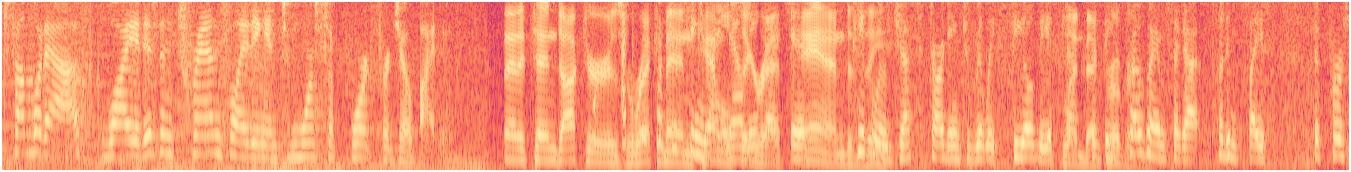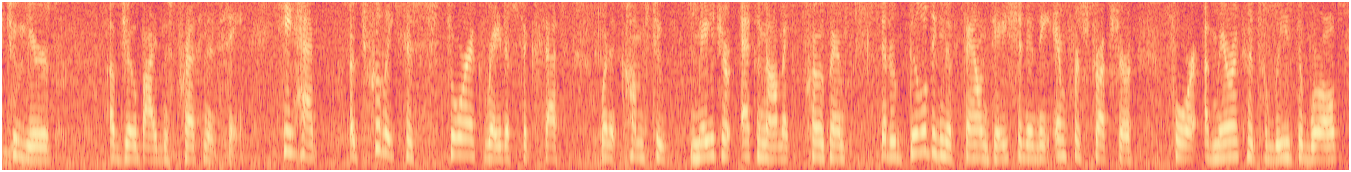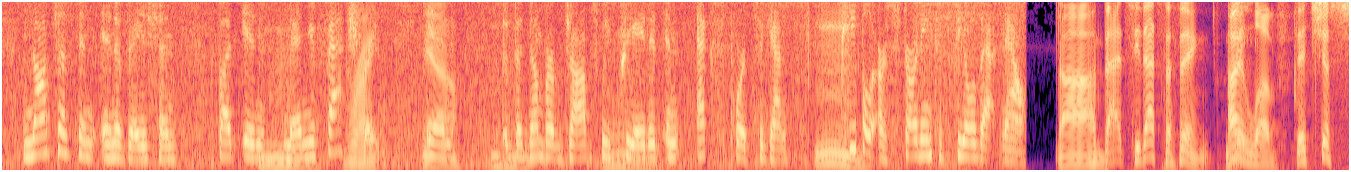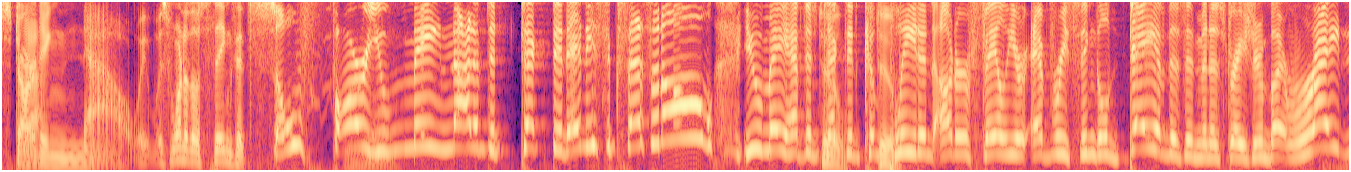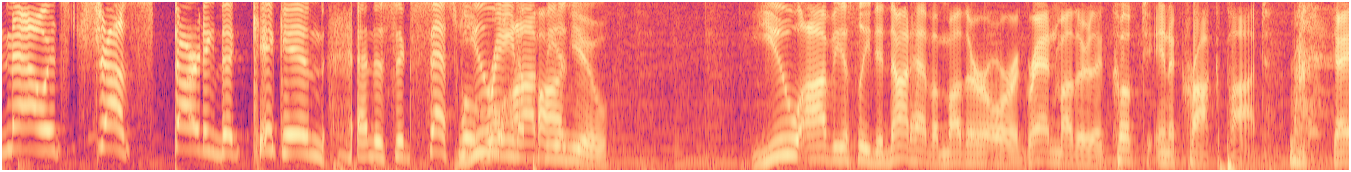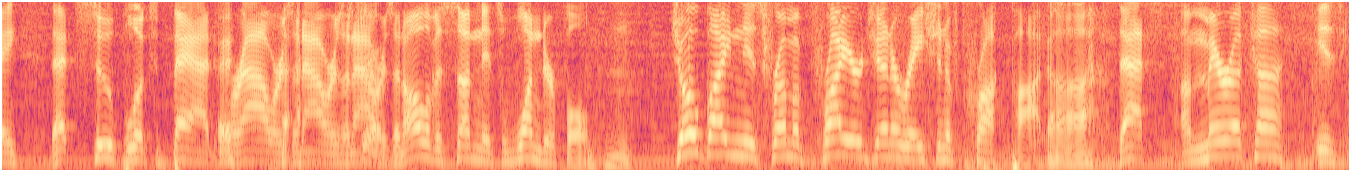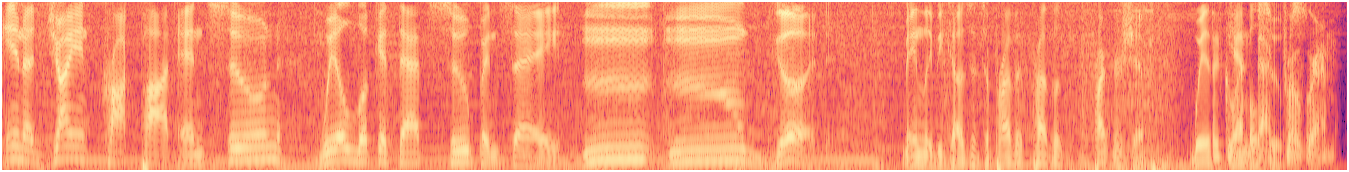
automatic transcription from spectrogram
Some would ask why it isn't translating into more support for Joe Biden. Out of 10 doctors I think what you're recommend seeing right Camel now, cigarettes and people are just starting to really feel the Glenn effects of these program. programs that got put in place the first two years of Joe Biden's presidency. He had a truly historic rate of success when it comes to major economic programs that are building the foundation and the infrastructure for America to lead the world, not just in innovation, but in mm, manufacturing. right. Yeah. in mm-hmm. the number of jobs we've created in exports again. Mm. People are starting to feel that now. Uh, that see, that's the thing. I It- love- It's just starting now. It was one of those things that so far you may not have detected any success at all. You may have detected Stu. complete and utter failure every single day of this administration, but right now it's just starting to kick in, and the success will You rain upon you. You obviously did not have a mother or a grandmother that cooked in a crock pot. Okay? That soup looks bad for hours and hours and hours, and all of a sudden it's wonderful. Mm-hmm. Joe Biden is from a prior generation of crock pots. Uh-huh. That's America is in a giant crock pot, and soon we'll look at that soup and say, mmm, mmm, good. Mainly because it's a private public partnership with The Glenn Campbell Beck Soups. Program.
